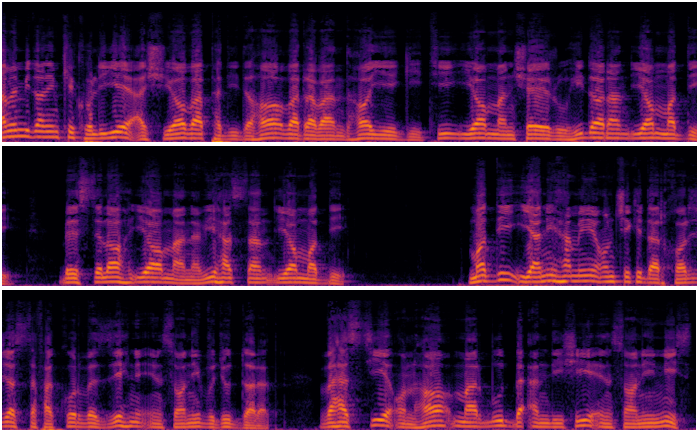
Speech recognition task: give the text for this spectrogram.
همه می‌دانیم که کلیه اشیا و پدیده ها و روندهای گیتی یا منشأ روحی دارند یا مادی به اصطلاح یا معنوی هستند یا مادی. مادی یعنی همه آنچه که در خارج از تفکر و ذهن انسانی وجود دارد و هستی آنها مربوط به اندیشه انسانی نیست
